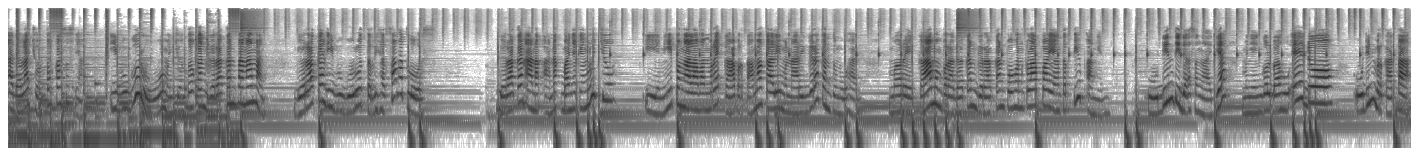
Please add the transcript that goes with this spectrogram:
Adalah contoh kasusnya. Ibu guru mencontohkan gerakan tanaman. Gerakan ibu guru terlihat sangat luas. Gerakan anak-anak banyak yang lucu. Ini pengalaman mereka pertama kali menari gerakan tumbuhan. Mereka memperagakan gerakan pohon kelapa yang tertiup angin. Udin tidak sengaja menyenggol bahu Edo. Udin berkata,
